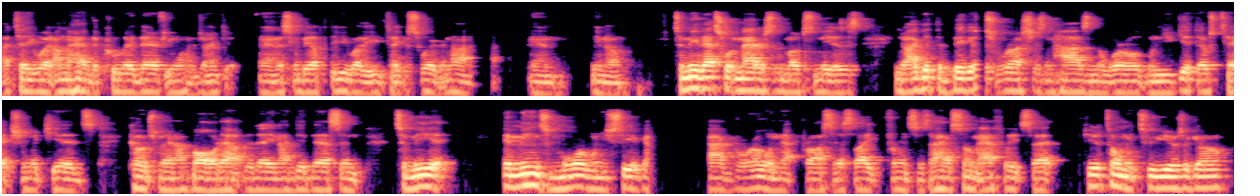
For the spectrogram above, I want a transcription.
I tell you what, I'm going to have the Kool Aid there if you want to drink it. And it's going to be up to you whether you take a swig or not. And, you know, to me, that's what matters the most to me is, you know, I get the biggest rushes and highs in the world when you get those texts from the kids, coach, man, I balled out today and I did this. And to me, it, it means more when you see a guy grow in that process. Like, for instance, I have some athletes that if have told me two years ago,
